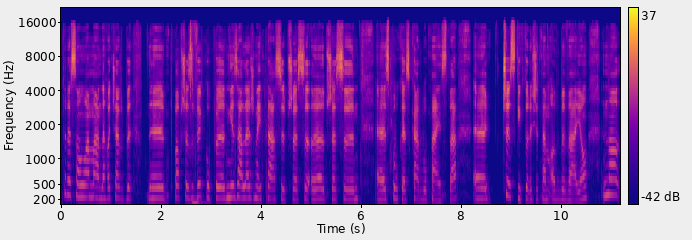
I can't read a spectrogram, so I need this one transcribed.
które są łamane chociażby y, poprzez wykup niezależnej prasy przez, y, przez y, spółkę Skarbu Państwa, czystki, które się tam odbywają, no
